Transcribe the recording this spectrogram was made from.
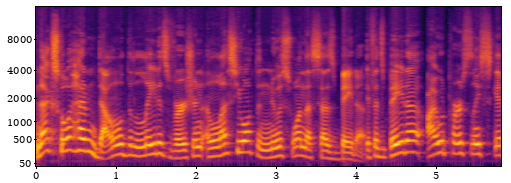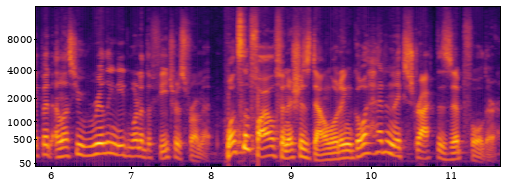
Next, go ahead and download the latest version unless you want the newest one that says beta. If it's beta, I would personally skip it unless you really need one of the features from it. Once the file finishes downloading, go ahead and extract the zip folder.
